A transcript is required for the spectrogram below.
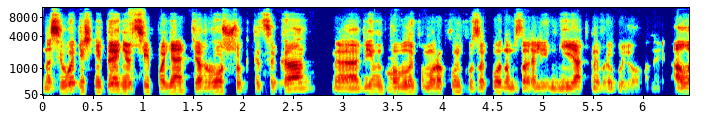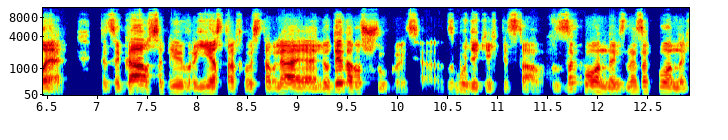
на сьогоднішній день оці поняття розшук ТЦК е, він по великому рахунку законом взагалі ніяк не врегульований. Але ТЦК в собі в реєстрах виставляє людина розшукується з будь-яких підстав, з законних, з незаконних,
